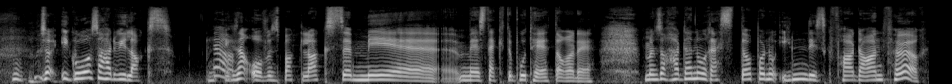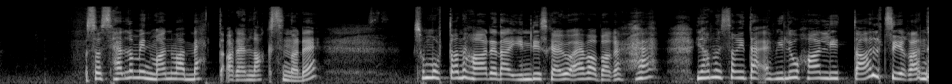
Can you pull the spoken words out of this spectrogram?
Så i går så hadde vi laks. Ja. Ovnsbakt laks med, med stekte poteter og det. Men så hadde jeg noen rester på noe indisk fra dagen før. Så selv om min mann var mett av den laksen og det, Så måtte han ha det der indiske òg, og jeg var bare hæ? Ja, men Sarita, jeg vil jo ha litt av alt, sier han.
